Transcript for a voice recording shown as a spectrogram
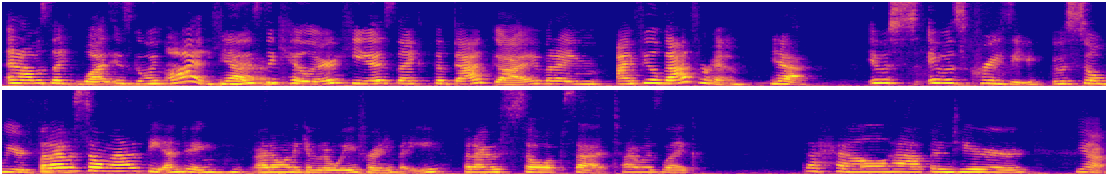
and I was like, what is going on? He Yeah. is the killer. He is like the bad guy, but I'm I feel bad for him. Yeah, It was it was crazy. It was so weird. But me. I was so mad at the ending. I don't want to give it away for anybody, but I was so upset. I was like, the hell happened here? yeah.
